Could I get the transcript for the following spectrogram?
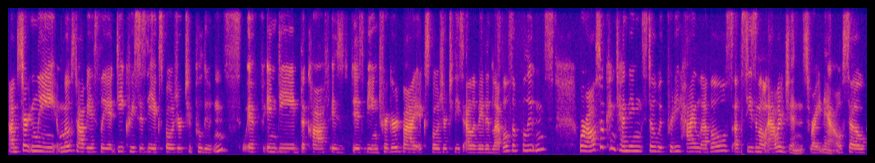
Um, certainly, most obviously, it decreases the exposure to pollutants if indeed the cough is is being triggered by exposure to these elevated levels of pollutants. We're also contending still with pretty high levels of seasonal allergens right now. So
